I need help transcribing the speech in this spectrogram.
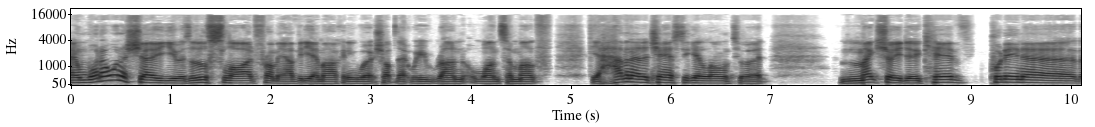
And what I want to show you is a little slide from our video marketing workshop that we run once a month. If you haven't had a chance to get along to it, make sure you do. Kev put in a,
